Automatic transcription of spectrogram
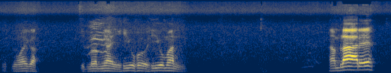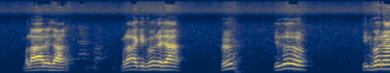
เล็กน้อยกะกินมันใหญ่หิวเพื่อหิวมันทำลาเด้มาลาเด้ช่างมาลากินเพื่อเด้ช่างฮะกินเรื่องกินเพื่อนะ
